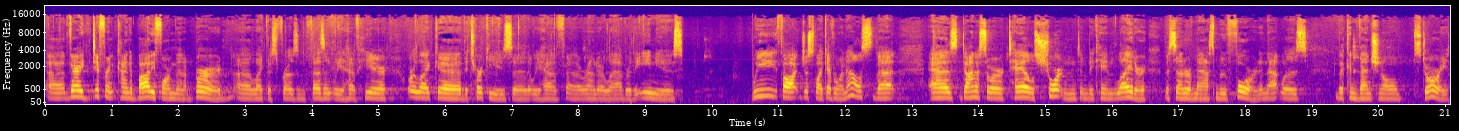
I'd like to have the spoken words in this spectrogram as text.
Uh, very different kind of body form than a bird, uh, like this frozen pheasant we have here, or like uh, the turkeys uh, that we have uh, around our lab, or the emus. We thought, just like everyone else, that as dinosaur tails shortened and became lighter, the center of mass moved forward, and that was the conventional story.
